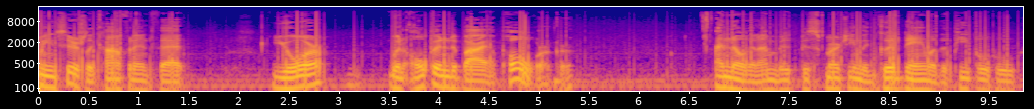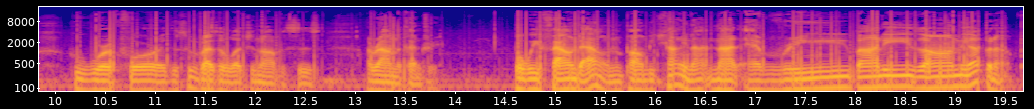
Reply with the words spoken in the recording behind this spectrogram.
I mean, seriously, confident that your, when opened by a poll worker, I know that I'm besmirching the good name of the people who, who work for the supervisor election offices around the country. But we found out in Palm Beach County, not not everybody's on the up and up.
